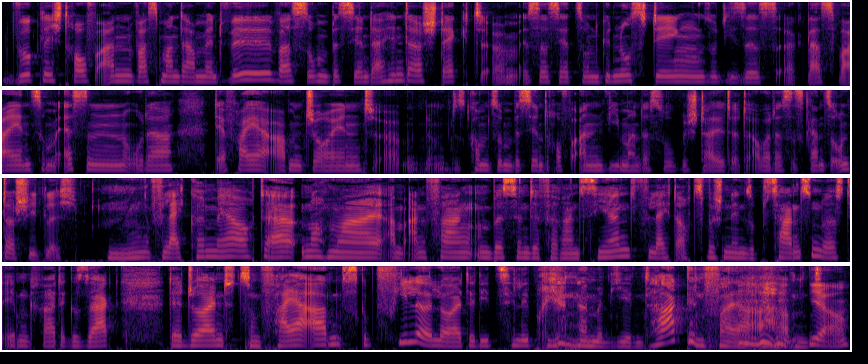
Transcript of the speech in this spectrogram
wirklich drauf an, was man damit will, was so ein bisschen dahinter steckt. Ähm, ist das jetzt so ein Genussding, so dieses äh, Glas Wein zum Essen oder der Feierabendjoint? Ähm, das kommt so ein bisschen drauf an, wie man das so gestaltet, aber das ist ganz unterschiedlich. Hm, vielleicht können wir auch da nochmal am Anfang ein bisschen differenzieren, vielleicht auch zwischen den Substanzen. Du hast eben gerade gesagt, der Joint zum Feierabend. Es gibt viele Leute, die zelebrieren damit jeden Tag den Feierabend. ja.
